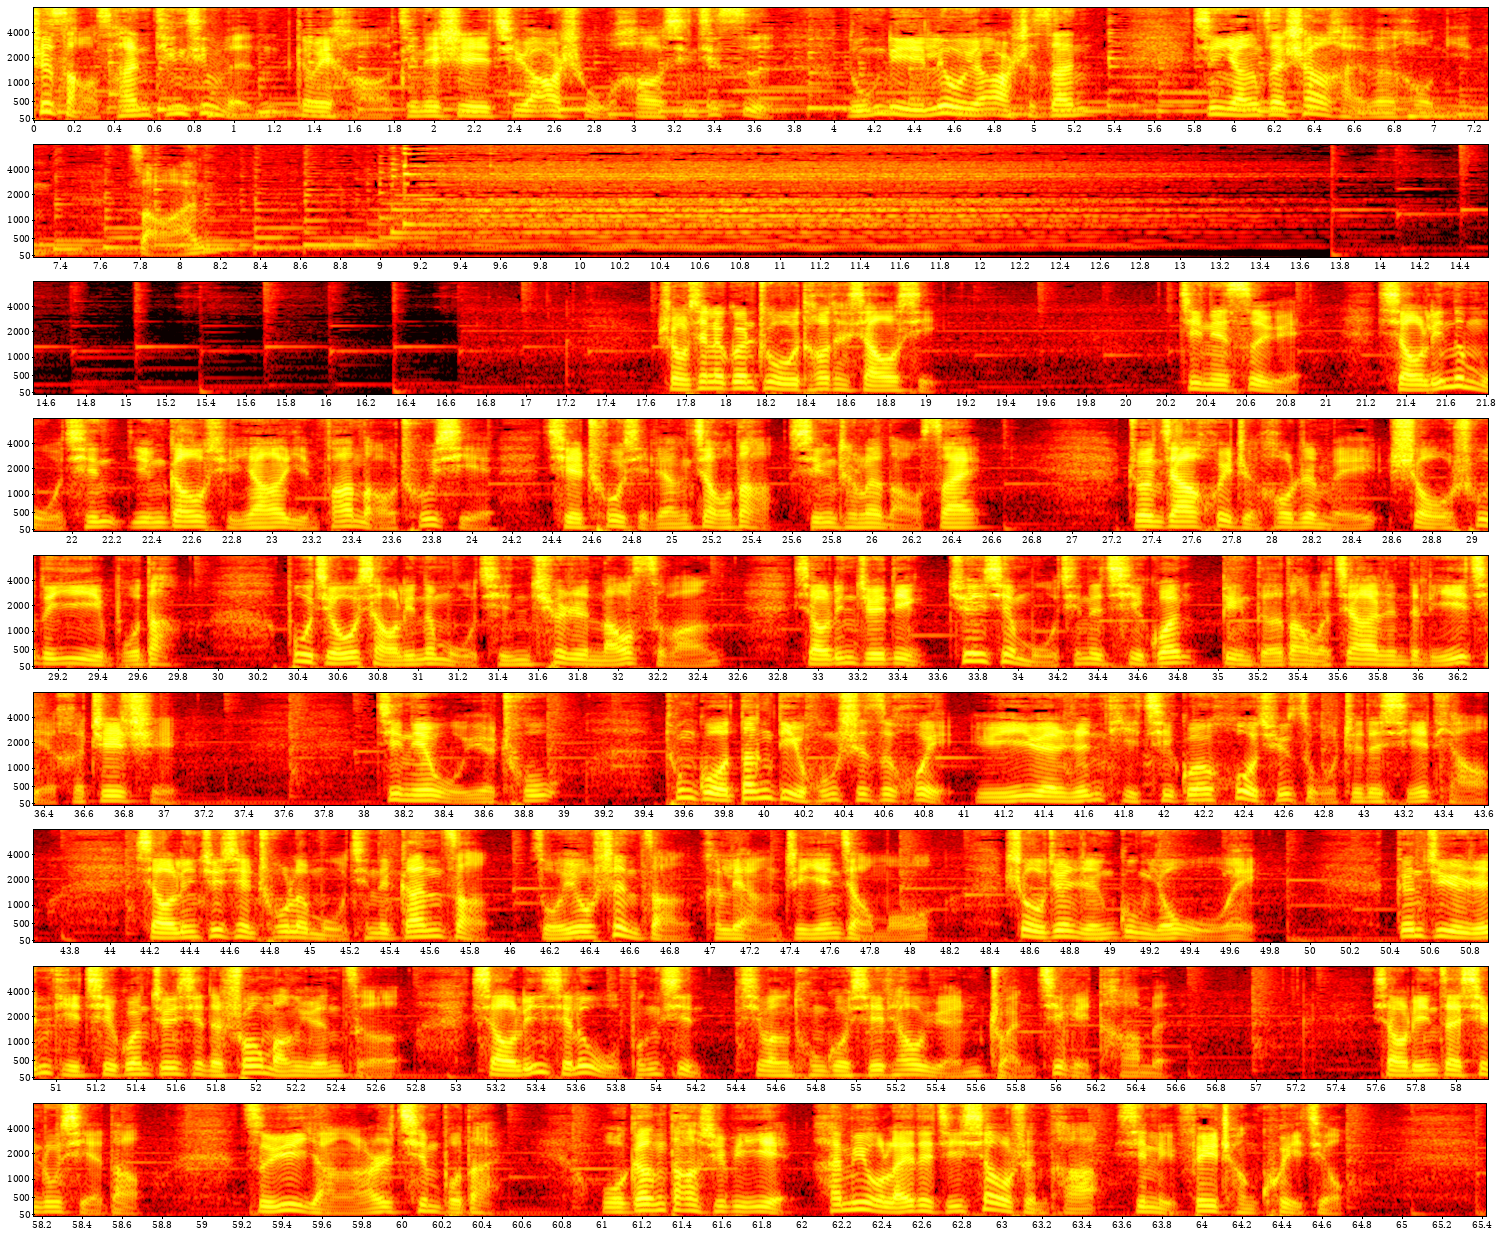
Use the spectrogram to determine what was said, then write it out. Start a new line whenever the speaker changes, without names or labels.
吃早餐，听新闻。各位好，今天是七月二十五号，星期四，农历六月二十三。新阳在上海问候您，早安。首先来关注头条消息。今年四月，小林的母亲因高血压引发脑出血，且出血量较大，形成了脑塞。专家会诊后认为手术的意义不大。不久，小林的母亲确认脑死亡，小林决定捐献母亲的器官，并得到了家人的理解和支持。今年五月初，通过当地红十字会与医院人体器官获取组织的协调，小林捐献出了母亲的肝脏、左右肾脏和两只眼角膜，受捐人共有五位。根据人体器官捐献的双盲原则，小林写了五封信，希望通过协调员转寄给他们。小林在信中写道：“子欲养而亲不待，我刚大学毕业，还没有来得及孝顺他，心里非常愧疚。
